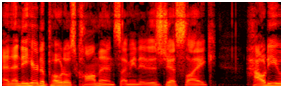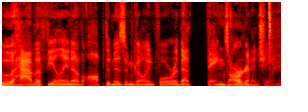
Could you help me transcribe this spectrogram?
And then to hear Dipoto's comments, I mean, it is just like, how do you have a feeling of optimism going forward that things are going to change?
